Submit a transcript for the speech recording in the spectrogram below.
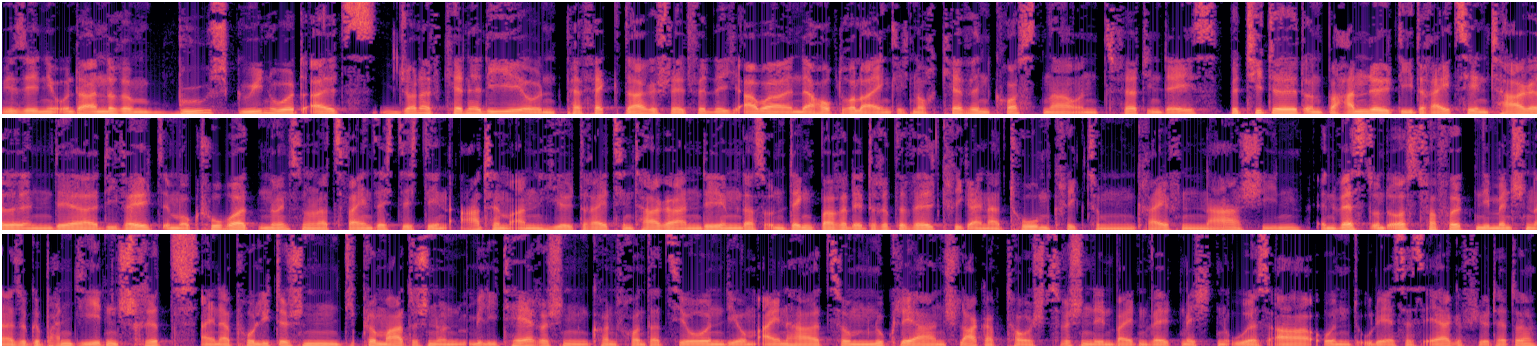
Wir sehen hier unter anderem Bruce Greenwood als John F. Kennedy und perfekt dargestellt, finde ich, aber in der Hauptrolle eigentlich noch Kevin Costner und 13 Days betitelt und behandelt die 13 Tage, in der die Welt im Oktober 1962 den Atem anhielt. 13 Tage, an denen das Undenkbare der dritte Weltkrieg, ein Atomkrieg zum Greifen nahe schien. In West und Ost verfolgten die Menschen also gebannt jeden Schritt einer politischen, diplomatischen und militärischen Konfrontation, die um ein Haar zum Nuklear nuklearen Schlagabtausch zwischen den beiden Weltmächten USA und UdSSR geführt hätte.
